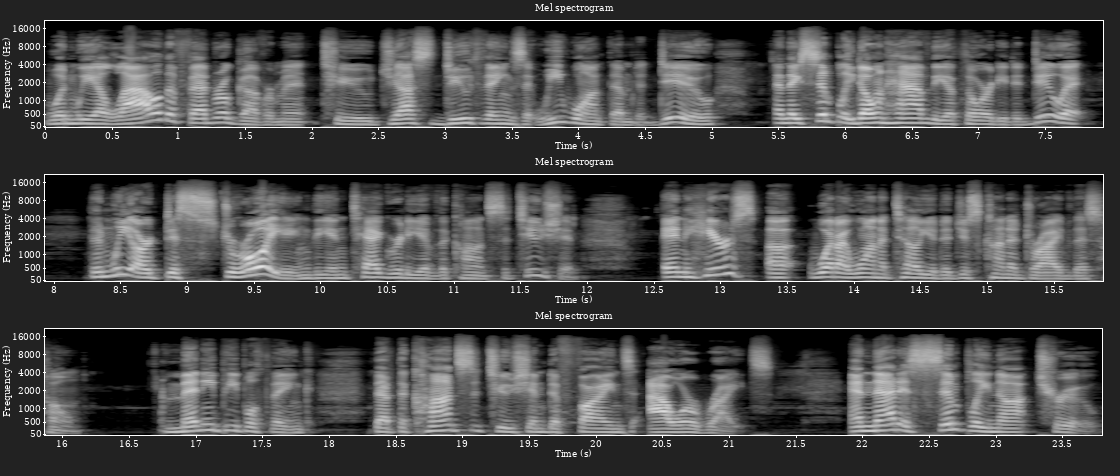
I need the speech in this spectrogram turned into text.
When we allow the federal government to just do things that we want them to do, and they simply don't have the authority to do it, then we are destroying the integrity of the Constitution. And here's uh, what I want to tell you to just kind of drive this home. Many people think that the Constitution defines our rights, and that is simply not true.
